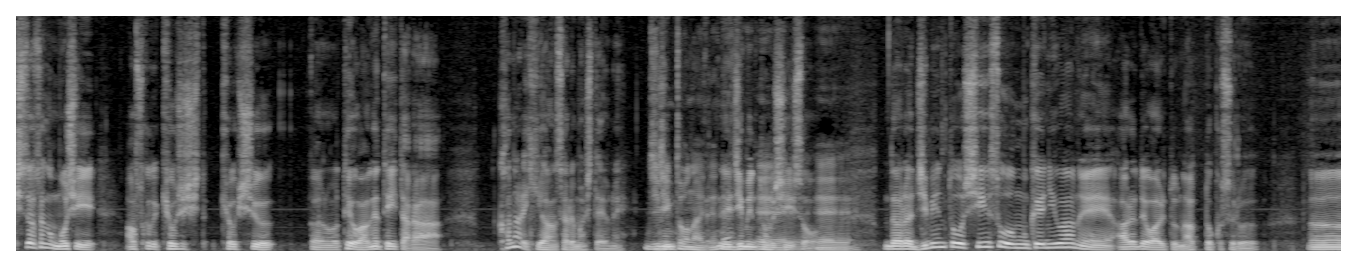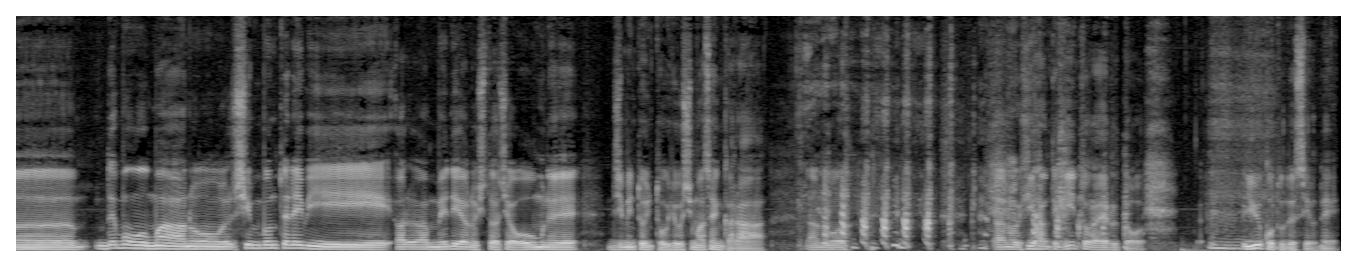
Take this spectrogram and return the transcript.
岸田さんがもし、あそこで挙手し挙手あの手を挙げていたら、かなり批判されましたよね。自民党内でね。自民党のシーソー。ええだから自民党シーソー向けにはね、あれで割と納得する。うーんでも、まあ、あの新聞、テレビ、あるいはメディアの人たちはおおむね自民党に投票しませんから、あの あの批判的に捉えるということですよね。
